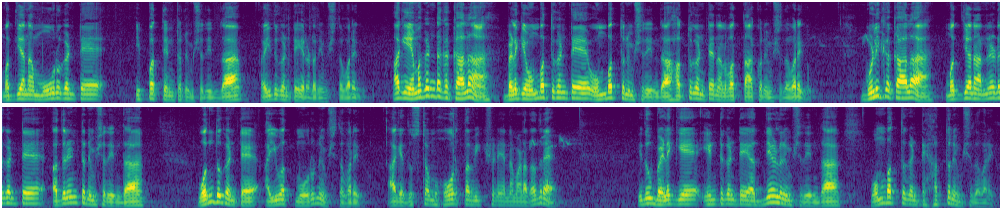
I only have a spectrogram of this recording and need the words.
ಮಧ್ಯಾಹ್ನ ಮೂರು ಗಂಟೆ ಇಪ್ಪತ್ತೆಂಟು ನಿಮಿಷದಿಂದ ಐದು ಗಂಟೆ ಎರಡು ನಿಮಿಷದವರೆಗೂ. ಹಾಗೆ ಯಮಗಂಡಕ ಕಾಲ ಬೆಳಗ್ಗೆ ಒಂಬತ್ತು ಗಂಟೆ ಒಂಬತ್ತು ನಿಮಿಷದಿಂದ ಹತ್ತು ಗಂಟೆ ನಲವತ್ತ್ನಾಲ್ಕು ನಿಮಿಷದವರೆಗೂ. ಗುಳಿಕ ಕಾಲ ಮಧ್ಯಾಹ್ನ ಹನ್ನೆರಡು ಗಂಟೆ ಹದಿನೆಂಟು ನಿಮಿಷದಿಂದ ಒಂದು ಗಂಟೆ ಐವತ್ತ್ಮೂರು ನಿಮಿಷದವರೆಗೂ. ಹಾಗೆ ದುಷ್ಟ ಮುಹೂರ್ತ ವೀಕ್ಷಣೆಯನ್ನು ಮಾಡೋದಾದರೆ ಇದು ಬೆಳಗ್ಗೆ ಎಂಟು ಗಂಟೆ ಹದಿನೇಳು ನಿಮಿಷದಿಂದ ಒಂಬತ್ತು ಗಂಟೆ ಹತ್ತು ನಿಮಿಷದವರೆಗೂ.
